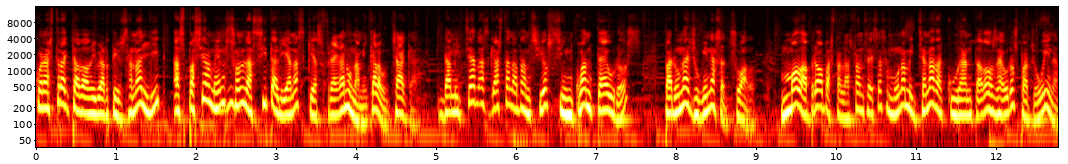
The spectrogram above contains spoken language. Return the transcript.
Quan es tracta de divertir-se en el llit, especialment són les italianes que es freguen una mica la butxaca. De mitjana es gasten, atenció, 50 euros per una joguina sexual. Molt a prop estan les franceses amb una mitjana de 42 euros per joguina,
